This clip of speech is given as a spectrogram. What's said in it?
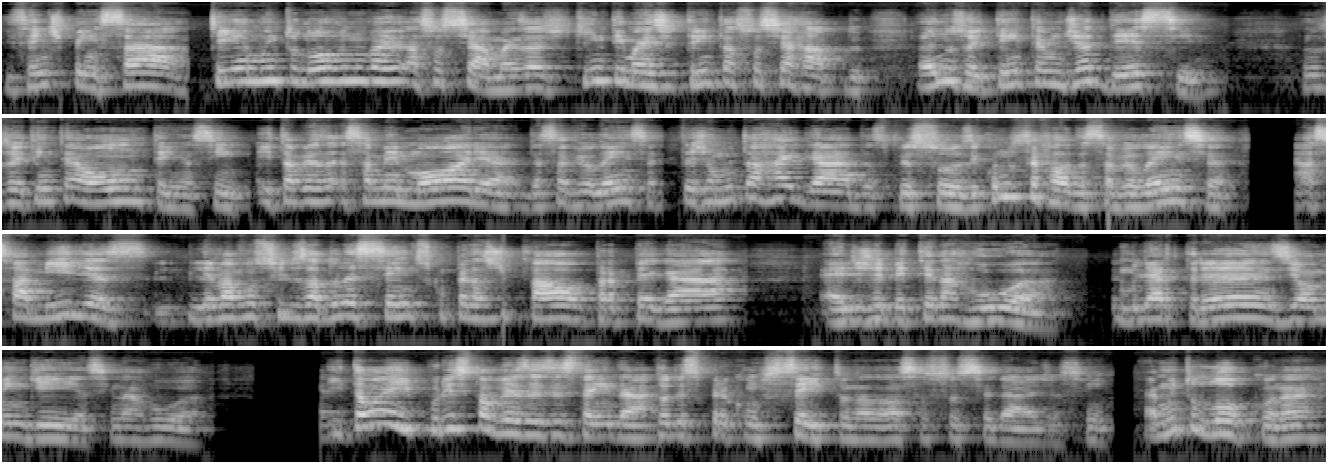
E se a gente pensar, quem é muito novo não vai associar, mas quem tem mais de 30 associa rápido. Anos 80 é um dia desse. Anos 80 é ontem, assim. E talvez essa memória dessa violência esteja muito arraigada às pessoas. E quando você fala dessa violência, as famílias levavam os filhos adolescentes com um pedaço de pau para pegar LGBT na rua. Mulher trans e homem gay, assim, na rua. Então aí, por isso talvez exista ainda todo esse preconceito na nossa sociedade, assim. É muito louco, né?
